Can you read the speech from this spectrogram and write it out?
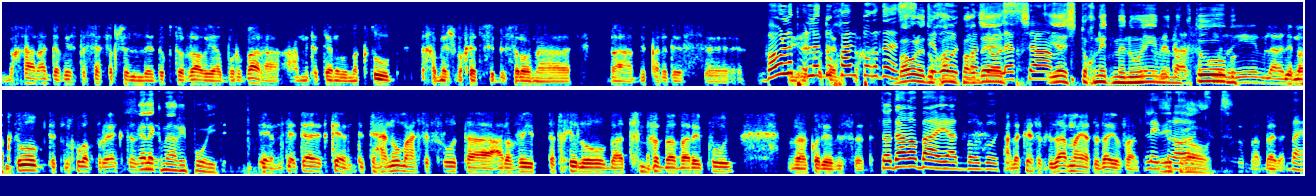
מחר אגב יש את הספר של דוקטור ראויה בורברה, עמיתתנו במכתוב, בחמש וחצי בסלונה ב- בפרדס. אה, לב- חותמת לדוכן. פרדס, תראו לדוכן את מה שהולך פרדס, שם. יש תוכנית מנויים ותעשו למכתוב, מנויים למכתוב, תתמכו בפרויקט הזה. חלק מהריפוי. כן, כן, תהנו מהספרות הערבית, תתחילו בריפוי, והכל יהיה בסדר. תודה רבה, אייד ברגותי. על הכסף, תודה מאיה, תודה יובל. להתראות. ביי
